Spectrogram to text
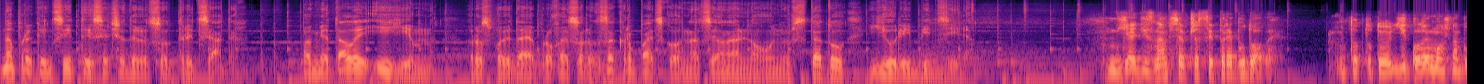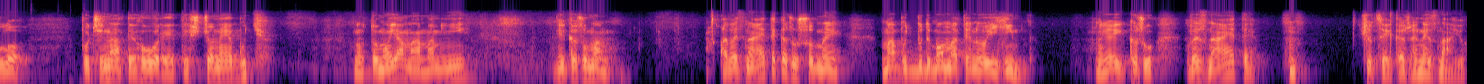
наприкінці 1930-х. Пам'ятали і гімн, розповідає професор Закарпатського національного університету Юрій Бідзіля. Я дізнався в часи перебудови. Тобто, тоді, коли можна було починати говорити що-небудь, ну то моя мама мені я кажу, мам, а ви знаєте, кажу, що ми, мабуть, будемо мати новий гімн. Ну, я їй кажу: ви знаєте? Хм, Що це каже, не знаю.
